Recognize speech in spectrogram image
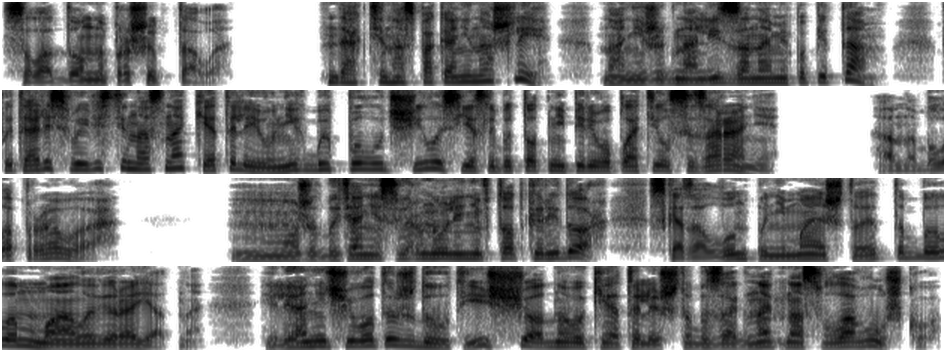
Саладонна прошептала. «Дакти нас пока не нашли, но они же гнались за нами по пятам. Пытались вывести нас на Кеттеле, и у них бы получилось, если бы тот не перевоплотился заранее». Она была права. «Может быть, они свернули не в тот коридор», — сказал Лун, понимая, что это было маловероятно. «Или они чего-то ждут, еще одного Кеттеля, чтобы загнать нас в ловушку».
